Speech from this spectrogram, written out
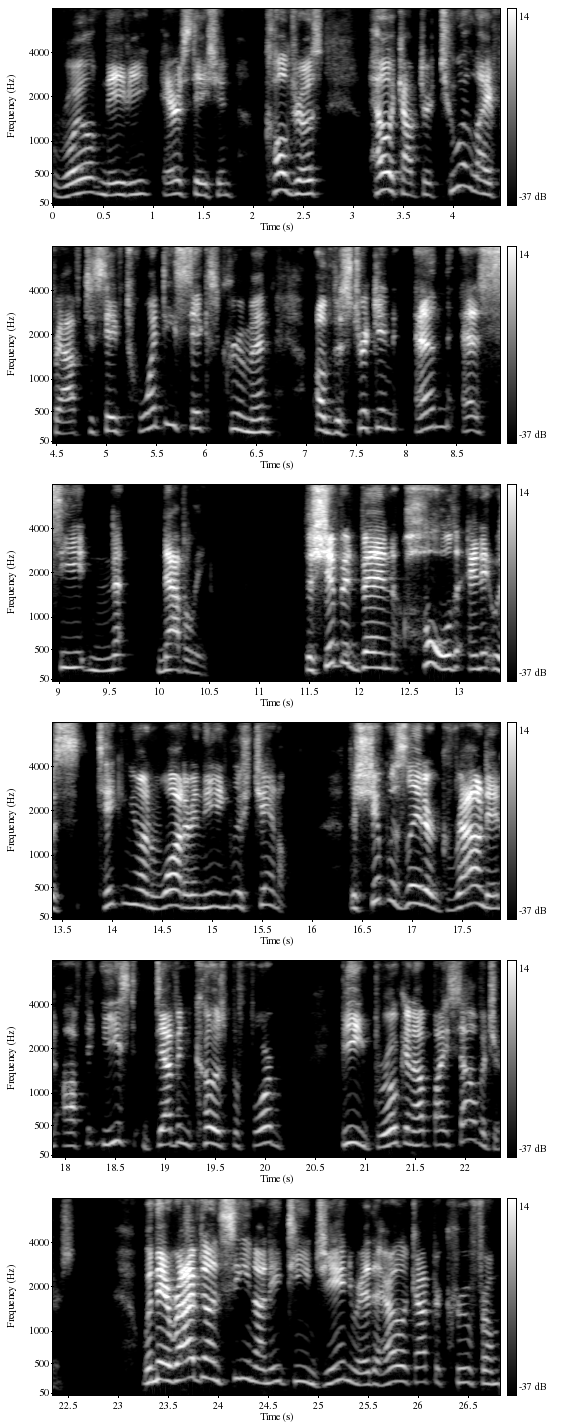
Royal Navy Air Station, Culdrose helicopter to a life raft to save 26 crewmen of the stricken MSC Napoli. The ship had been holed and it was taking on water in the English Channel. The ship was later grounded off the East Devon coast before being broken up by salvagers. When they arrived on scene on 18 January, the helicopter crew from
